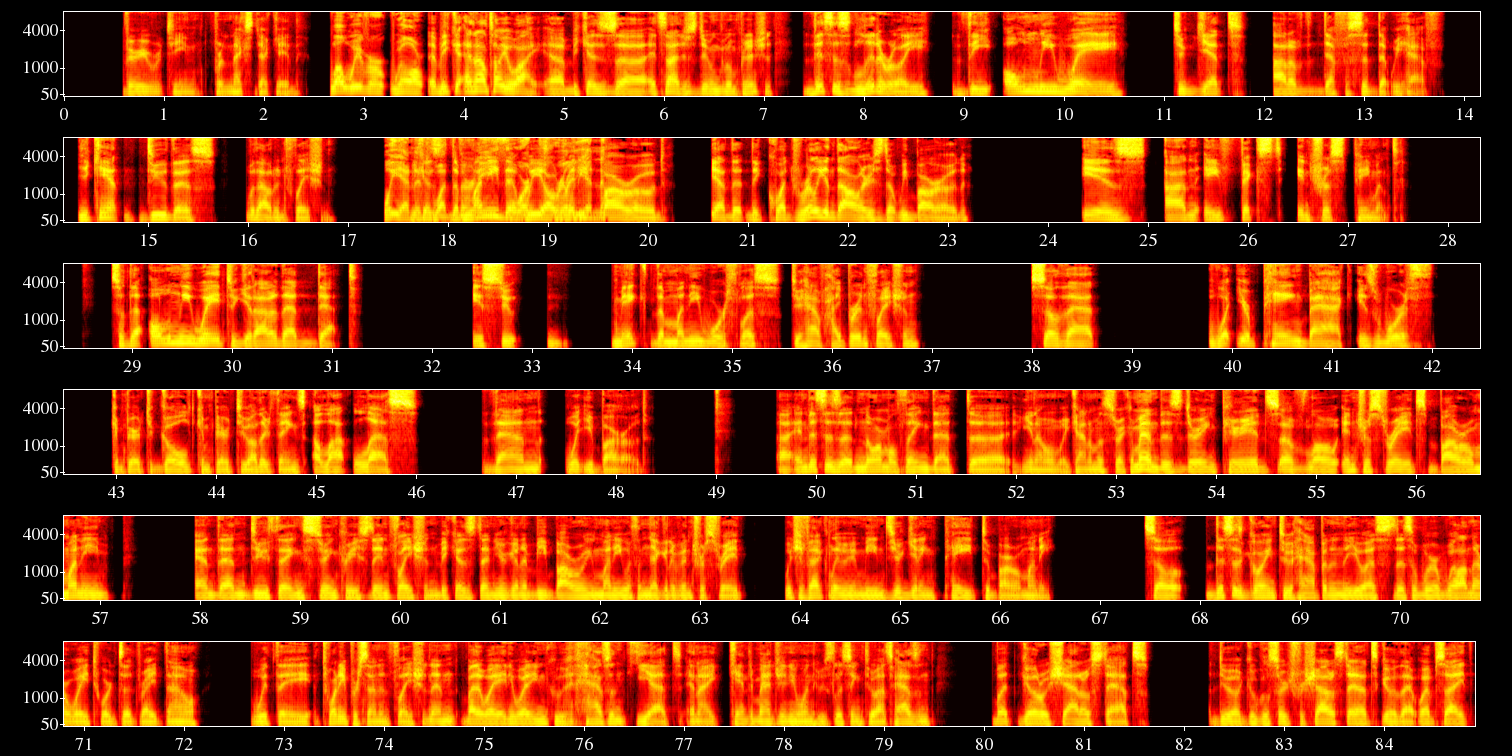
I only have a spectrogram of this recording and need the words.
very routine for the next decade. Well, we were well. Uh, Because, and I'll tell you why. Uh, because uh, it's not just doom and gloom prediction. This is literally the only way to get out of the deficit that we have. You can't do this without inflation Well, yeah, because what the money that 34 we already borrowed, yeah, the, the quadrillion dollars that we borrowed is on a fixed interest payment. So the only way to get out of that debt is to make the money worthless, to have hyperinflation, so that what you're paying back is worth compared to gold, compared to other things, a lot less than what you borrowed. Uh, and this is a normal thing that uh, you know economists recommend is during periods of low interest rates borrow money and then do things to increase the inflation because then you're going to be borrowing money with a negative interest rate which effectively means you're getting paid to borrow money so this is going to happen in the US this we're well on our way towards it right now with a 20% inflation. And by the way, anybody who hasn't yet, and I can't imagine anyone who's listening to us hasn't, but go to Shadow Stats, do a Google search for Shadow Stats, go to that website.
